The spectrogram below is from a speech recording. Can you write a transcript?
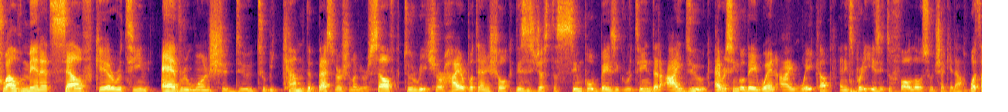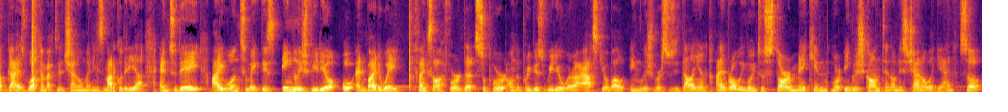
12 minute self care routine everyone should do to become the best version of yourself, to reach your higher potential. This is just a simple, basic routine that I do every single day when I wake up, and it's pretty easy to follow, so check it out. What's up, guys? Welcome back to the channel. My name is Marco Delia, and today I want to make this English video. Oh, and by the way, thanks a lot for the support on the previous video where I asked you about English versus Italian. I'm probably going to start making more English content on this channel again, so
